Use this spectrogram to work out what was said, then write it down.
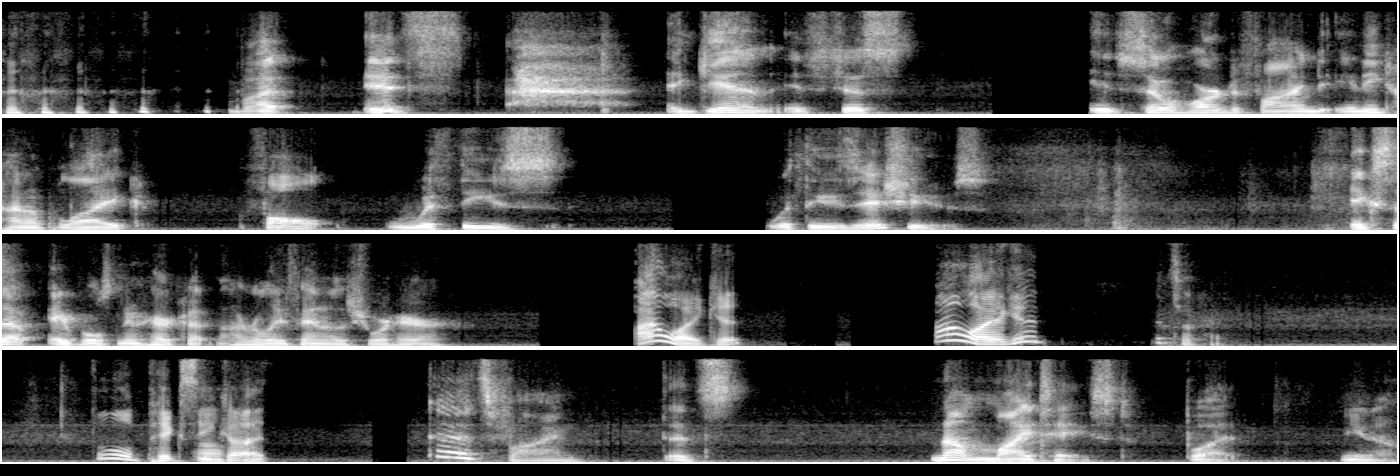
but it's again, it's just it's so hard to find any kind of like fault with these with these issues. Except April's new haircut. Not really a fan of the short hair. I like it. I like it. It's okay. It's a little pixie Okay. cut. It's fine. It's not my taste, but you know,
